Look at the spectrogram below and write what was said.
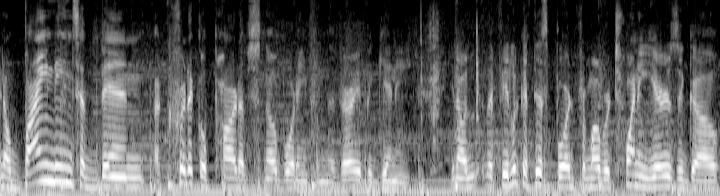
You know, bindings have been a critical part of snowboarding from the very beginning. You know, if you look at this board from over 20 years ago,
